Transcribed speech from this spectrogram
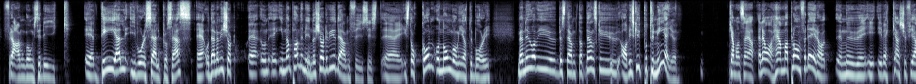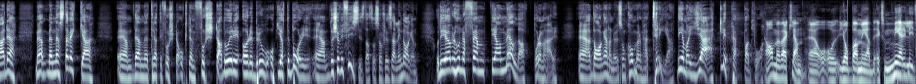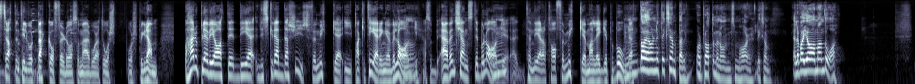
framgångsrik eh, del i vår säljprocess. Eh, och den har vi kört, Eh, eh, innan pandemin, då körde vi ju den fysiskt eh, i Stockholm och någon gång i Göteborg. Men nu har vi ju bestämt att den ska ju, ja vi ska ut på turné ju. Kan man säga. Eller ja, hemmaplan för dig då, eh, nu i, i veckan 24. Men, men nästa vecka, eh, den 31 och den 1, då är det Örebro och Göteborg. Eh, då kör vi fysiskt, alltså social selling-dagen. Och det är över 150 anmälda på de här eh, dagarna nu som kommer, de här tre. Det är man ju jäkligt peppad på. Ja, men verkligen. Eh, och, och jobba med liksom, ner i leadstratten till vårt backoffer då, som är vårt års, årsprogram. Och här upplever jag att det, det, det skräddarsys för mycket i paketering överlag. Alltså, även tjänstebolag eh, tenderar att ha för mycket man lägger på bordet. Mm. Då har du ett exempel. Har du pratat med någon som har liksom... Eller vad gör man då?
